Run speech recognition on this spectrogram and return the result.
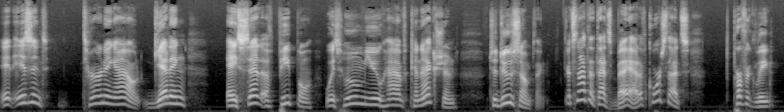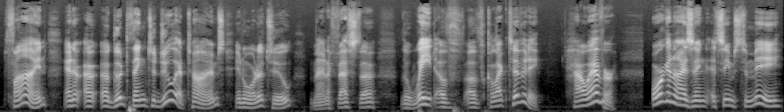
It isn't turning out, getting a set of people with whom you have connection to do something. It's not that that's bad. Of course, that's perfectly fine and a, a, good thing to do at times in order to manifest the, the weight of, of collectivity. However, organizing, it seems to me,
